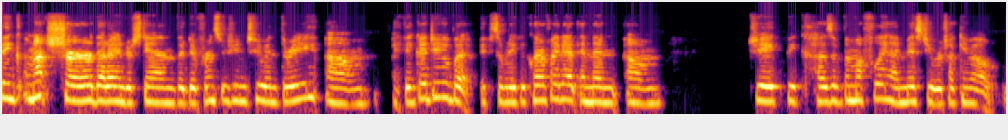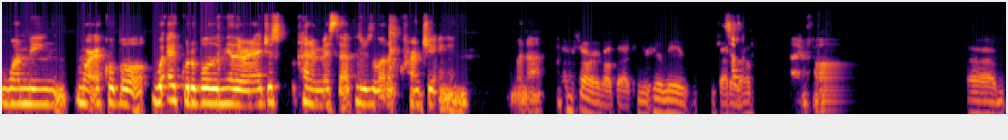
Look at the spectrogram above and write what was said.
think I'm not sure that I understand the difference between two and three. Um, I think I do, but if somebody could clarify that. And then um, Jake, because of the muffling, I missed you were talking about one being more equitable, equitable than the other, and I just kind of missed that because there's a lot of crunching and whatnot. I'm sorry about that. Can you hear me better so, now? Um,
